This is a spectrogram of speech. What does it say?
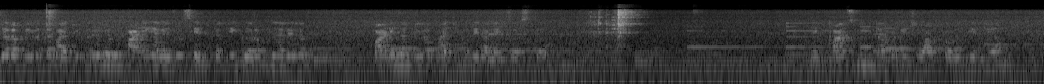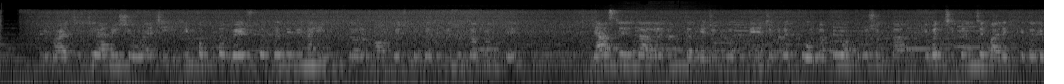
जर आपल्याला त्या भाजीमध्ये थोडं पाणी घालायचं असेल तर हे गरम झालेलं पाणीच आपल्याला भाजीमध्ये घालायचं असतं. एक पाच मिनिटं आपण याची वाफ करून घेऊया. ही भाजी जी आहे शेवळ्याची ही फक्त व्हेज पद्धतीने नाही तर नॉनव्हेज पद्धतीने सुद्धा बनते. ह्या स्टेजला आल्यानंतर ह्याच्यामध्ये तुम्ही ह्याच्यामध्ये कोलंबी वापरू शकता किंवा चिकनचे बारीक केलेले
